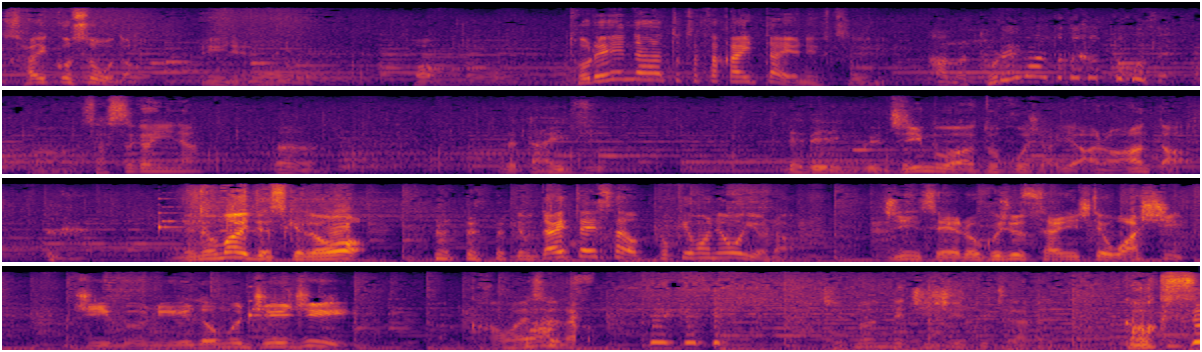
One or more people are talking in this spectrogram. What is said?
最高そうだ。いいね。あトレーナーと戦いたいよね普通に。あまあトレーナーと戦っとこうぜ。うんさすがにな。うん。大事。レベリング。ジムはどこじゃ？いやあのあんた 目の前ですけど。でも大体さポケモンに多いよな。人生60歳にしてわし。ジムに挑むジジイかわいそうな自分でジジイって言っちゃダメだよ。学生？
